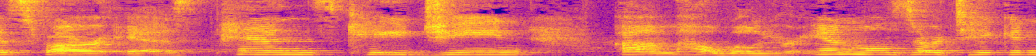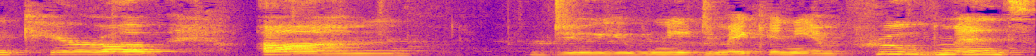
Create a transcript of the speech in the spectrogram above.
as far as pens, caging, um, how well your animals are taken care of. Um, do you need to make any improvements?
